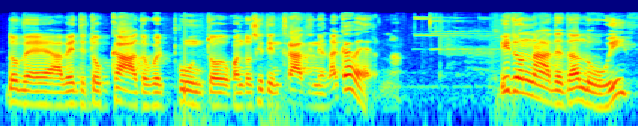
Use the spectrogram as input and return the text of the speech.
dove avete toccato quel punto quando siete entrati nella caverna. Ritornate da lui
